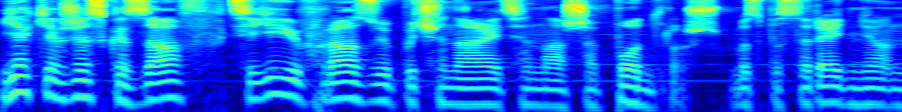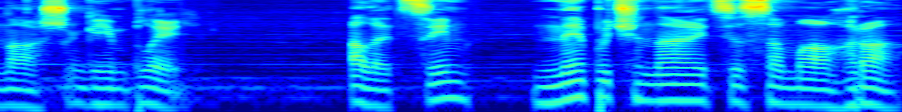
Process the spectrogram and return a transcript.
Як я вже сказав, цією фразою починається наша подорож, безпосередньо наш геймплей. Але цим не починається сама гра.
